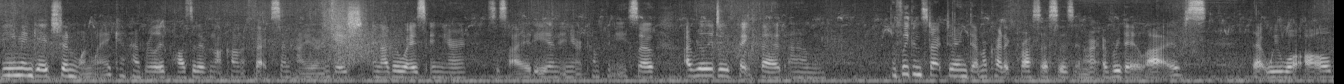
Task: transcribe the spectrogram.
being engaged in one way can have really positive knock-on effects in how you're engaged in other ways in your society and in your company. So I really do think that um, if we can start doing democratic processes in our everyday lives, that we will all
